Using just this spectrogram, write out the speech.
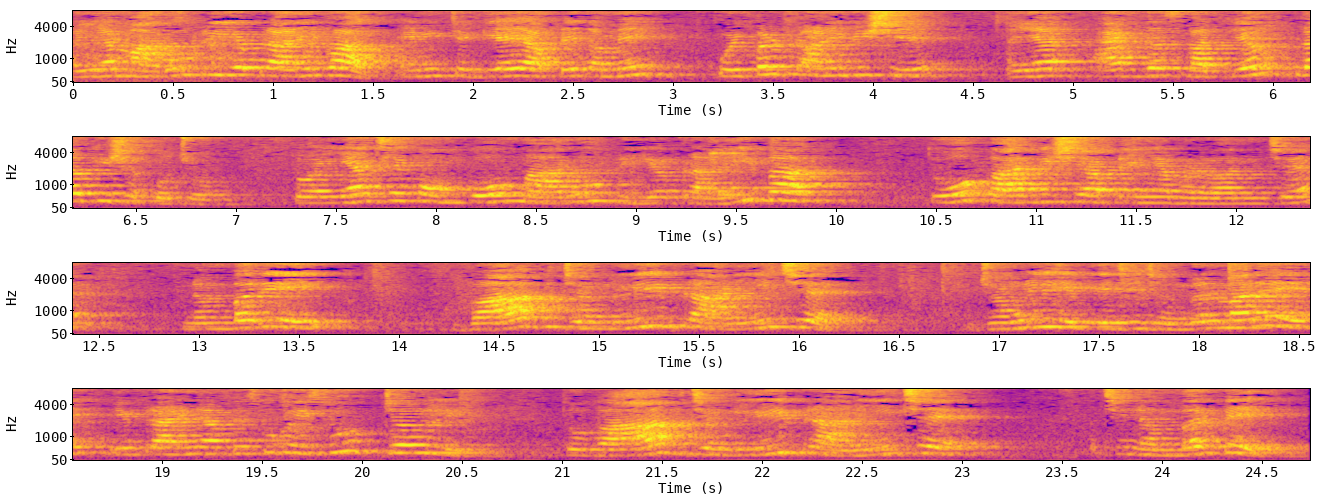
અહીંયા મારું પ્રિય પ્રાણી વાઘ. એની જગ્યાએ આપણે તમે કોઈ પણ પ્રાણી વિશે અહીંયા આઠ દસ વાક્ય લખી શકો છો. તો અહીંયા છે કોમ્પો, મારું પ્રિય પ્રાણી વાઘ તો વાઘ વિશે આપણે અહીંયા ભણવાનું છે. નંબર એક, વાઘ જંગલી પ્રાણી છે. જંગલી એટલે જે જંગલમાં રહે, એ પ્રાણીને આપણે શું કહીશું? જંગલી. તો વાઘ જંગલી પ્રાણી છે. પછી નંબર બે,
